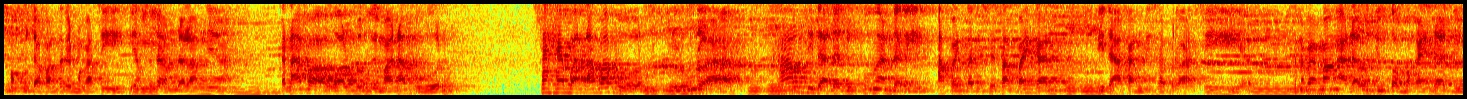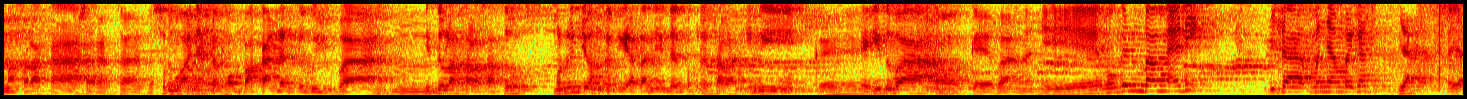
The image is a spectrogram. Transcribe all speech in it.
mengucapkan terima kasih yang Iya. sedalam-dalamnya. Hmm. Kenapa? Walaupun bagaimanapun sehebat apa pun Mm-mm. lurah Mm-mm. kalau tidak ada dukungan dari apa yang tadi saya sampaikan Mm-mm. tidak akan bisa berhasil. Mm. Karena memang ada ujung tombaknya ada di masyarakat. Masyarakat, betul. Semuanya kekompakan dan keguyuban. Hmm. Itulah salah satu menunjang kegiatan ini dan keberhasilan ini. Oke. Kayak gitu bang. Oke Bang Haji. Mungkin Bang Edi bisa menyampaikan? Ya, Ya.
